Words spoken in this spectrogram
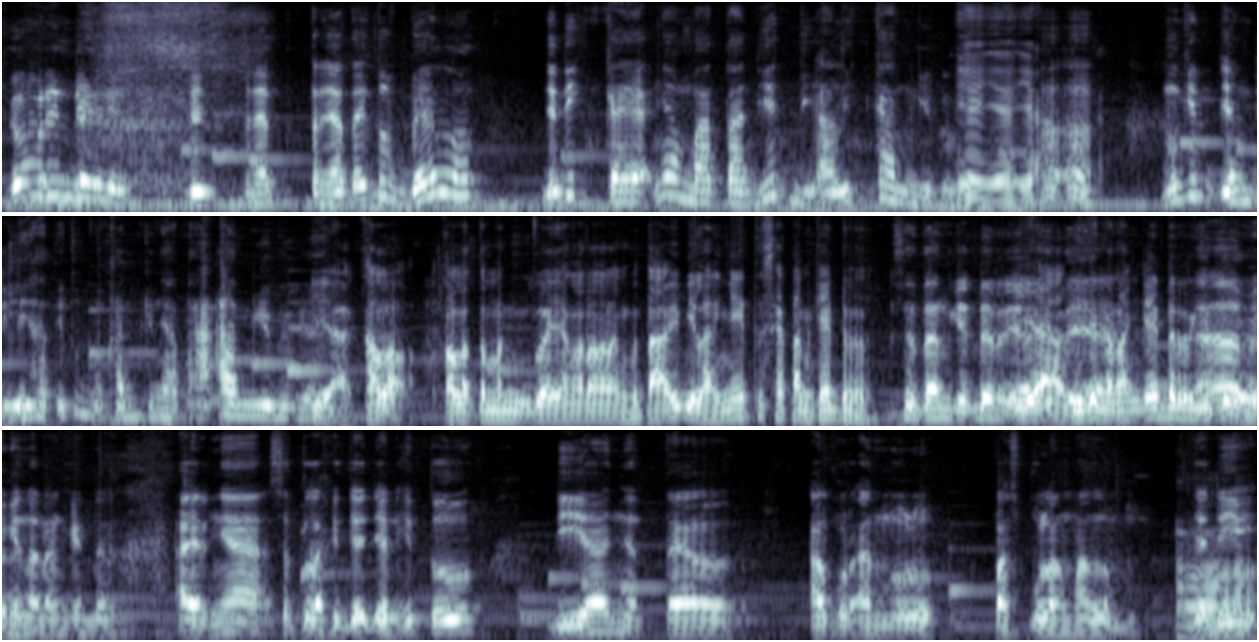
Gue merinding nih. Dia- ternyata, ternyata itu belok. Jadi kayaknya mata dia dialihkan gitu. iya iya iya Heeh. Mungkin yang dilihat itu bukan kenyataan gitu kan. iya kalau kalau temen gue yang orang-orang Betawi bilangnya itu setan keder Setan keder ya. iya itu bikin ya. orang keder gitu Ah, bikin orang keder. Akhirnya setelah kejadian itu dia nyetel Al-Qur'an mulu pas pulang malam. Oh. Jadi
